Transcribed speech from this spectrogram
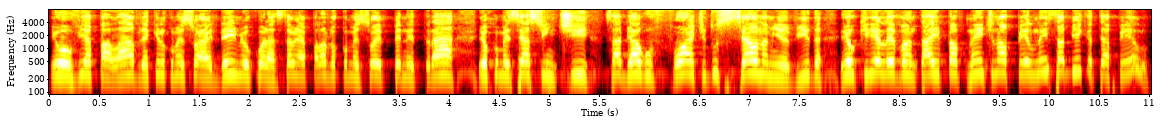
eu ouvi a palavra, e aquilo começou a arder em meu coração, e a palavra começou a penetrar. Eu comecei a sentir, sabe, algo forte do céu na minha vida. Eu queria levantar e ir para frente no apelo, nem sabia que ia ter apelo.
